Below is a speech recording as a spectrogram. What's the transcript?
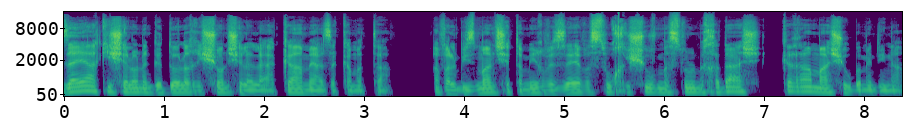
זה היה הכישלון הגדול הראשון של הלהקה מאז הקמתה. אבל בזמן שתמיר וזאב עשו חישוב מסלול מחדש, קרה משהו במדינה.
